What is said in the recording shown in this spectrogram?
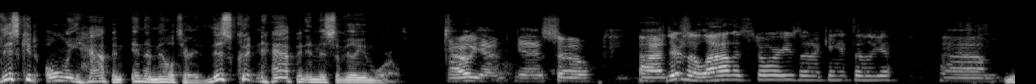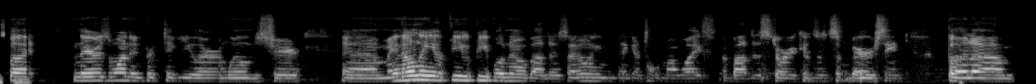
this could only happen in the military. This couldn't happen in the civilian world. Oh yeah, yeah. So uh, there's a lot of stories that I can't tell you, um, but there's one in particular I'm willing to share. Um, and only a few people know about this. I don't even think I told my wife about this story because it's embarrassing. But um,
